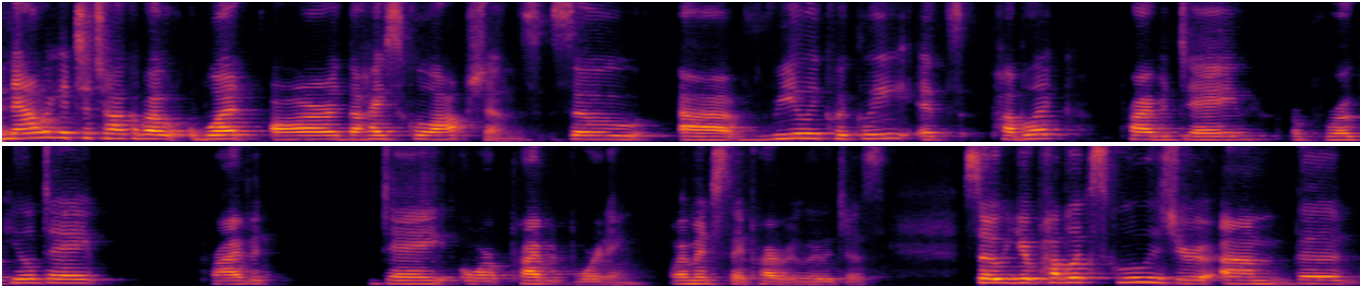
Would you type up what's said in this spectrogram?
now we get to talk about what are the high school options. So uh, really quickly, it's public, private day, or parochial day, private day, or private boarding. Or I meant to say private religious. So your public school is your um, the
